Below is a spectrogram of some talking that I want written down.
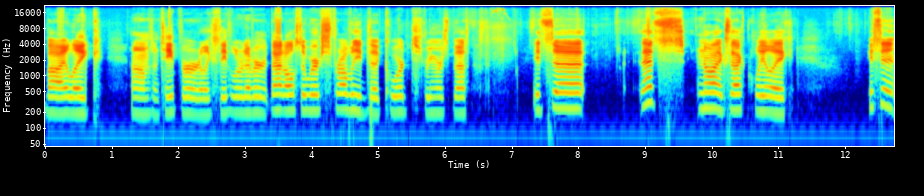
by like um, some tape or like staple or whatever. That also works. Probably the cord streamer's best. It's uh, that's not exactly like. It's a,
